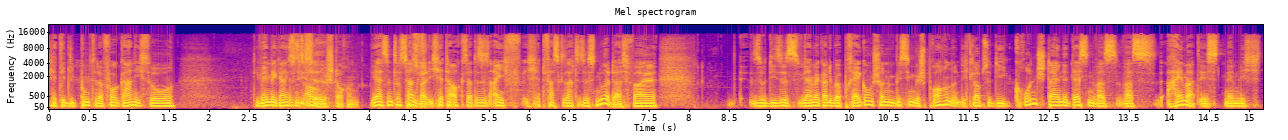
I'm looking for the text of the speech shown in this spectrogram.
Ich hätte die Punkte davor gar nicht so, die wären mir gar nicht das ins Auge gestochen. Ja, ist interessant, weil ich hätte auch gesagt, es ist eigentlich, ich hätte fast gesagt, es ist nur das, weil so dieses, wir haben ja gerade über Prägung schon ein bisschen gesprochen und ich glaube, so die Grundsteine dessen, was, was Heimat ist, nämlich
